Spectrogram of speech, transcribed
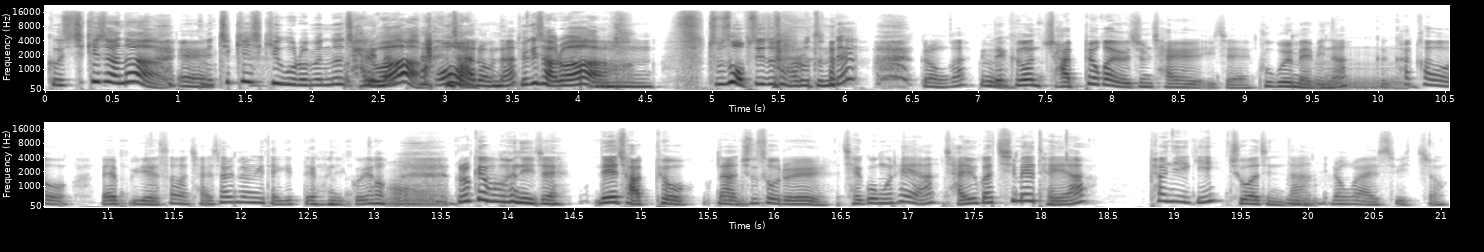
그 시키잖아. 예. 그냥 치킨 시키고 그러면은 잘? 와. 잘- 어, 잘 오나? 되게 잘 와. 음, 주소 없이도 잘 오던데? 그런가? 근데 응. 그건 좌표가 요즘 잘 이제 구글 맵이나 음. 그 카카오 맵 위에서 잘 설명이 되기 때문이고요. 어. 그렇게 보면 이제 내 좌표나 음. 주소를 제공을 해야 자유가 침해돼야 편익이 주어진다 음. 이런 걸 알 수 있죠.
